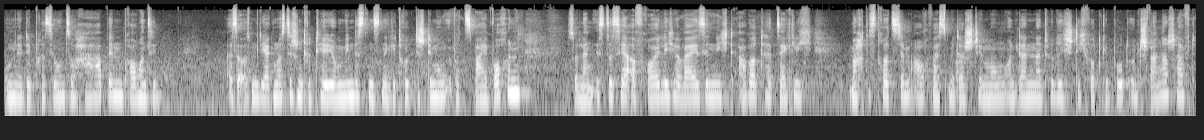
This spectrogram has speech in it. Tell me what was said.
um eine Depression zu haben, brauchen sie also aus dem diagnostischen Kriterium mindestens eine gedrückte Stimmung über zwei Wochen. So lang ist das ja erfreulicherweise nicht, aber tatsächlich macht es trotzdem auch was mit der Stimmung. Und dann natürlich Stichwort Geburt und Schwangerschaft.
